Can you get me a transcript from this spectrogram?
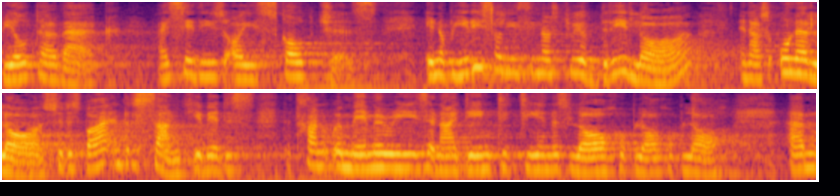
beeldhouwerk. Hy sê these are his sculptures. En op hierdie sal jy sien daar's twee of drie lae en daar's onderlae so dis baie interessant. Jy weet dis dit gaan oor memories en identity en dis laag op laag op laag. Um,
